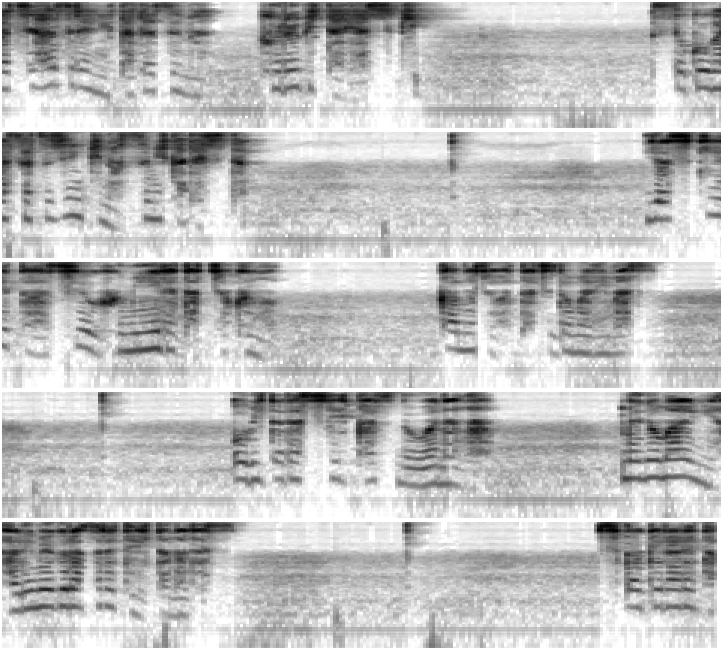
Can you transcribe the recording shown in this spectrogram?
町外れに佇む。古びた屋敷。そこが殺人鬼の住処でした。屋敷へと足を踏み入れた直後彼女は立ち止まります。おびただしい数の罠が目の前に張り巡らされていたのです。仕掛けられた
